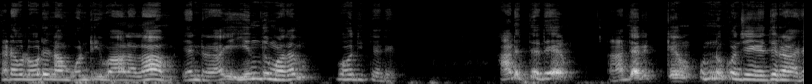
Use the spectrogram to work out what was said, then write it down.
கடவுளோடு நாம் ஒன்றி வாழலாம் என்றதாக இந்து மதம் போதித்தது. அடுத்தது அதற்கு இன்னும் கொஞ்சம் எதிராக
